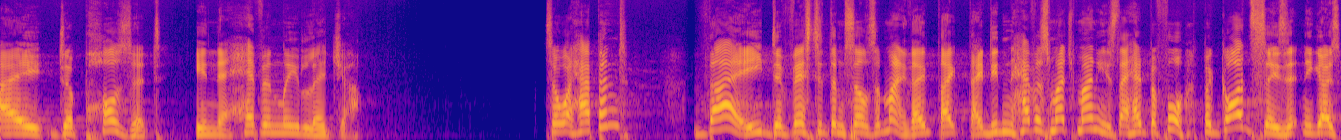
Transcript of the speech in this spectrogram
a deposit in the heavenly ledger. So what happened? They divested themselves of money. They, they, they didn't have as much money as they had before. But God sees it and He goes,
